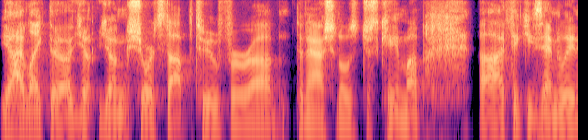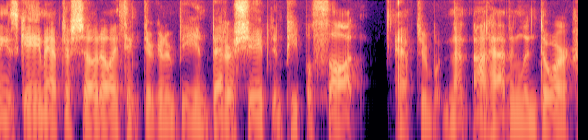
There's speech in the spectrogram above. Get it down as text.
Yeah, I like the young shortstop too for uh, the Nationals. Just came up. Uh, I think he's emulating his game after Soto. I think they're going to be in better shape than people thought after not, not having Lindor.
